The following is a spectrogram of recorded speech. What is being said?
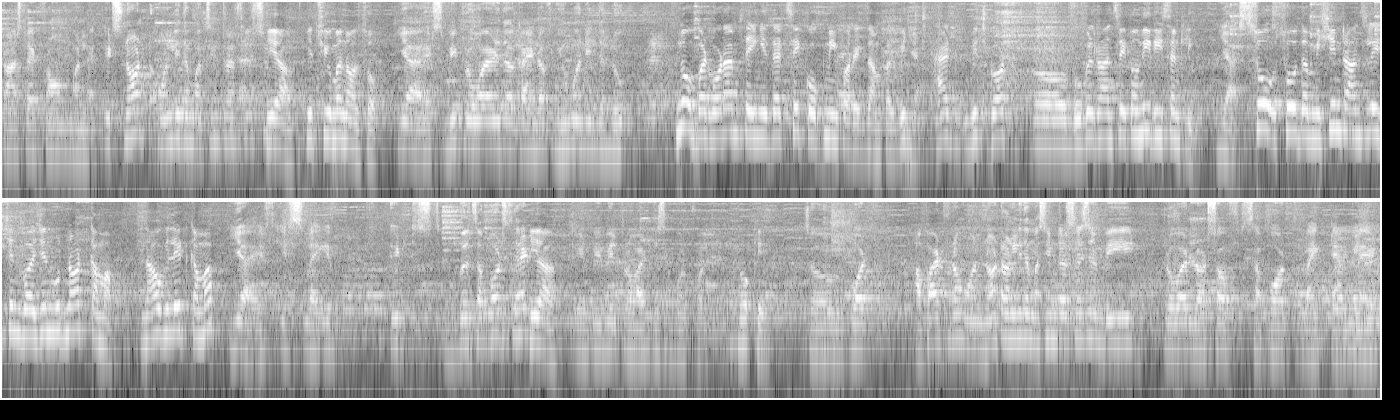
translate from one language. It's not only the machine translation. Yeah, it's human also. Yeah, it's we provide the kind of human in the loop. No, but what I'm saying is that say Konkani, for example, which Yeah. had which got uh, Google Translate only recently. Yes. So so the machine translation version would not come up. Now will it come up? Yeah, it's, it's like if it's Google supports that. Yeah. We will provide the support for that. Okay. So what apart from not only the machine translation, we provide lots of support like template.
